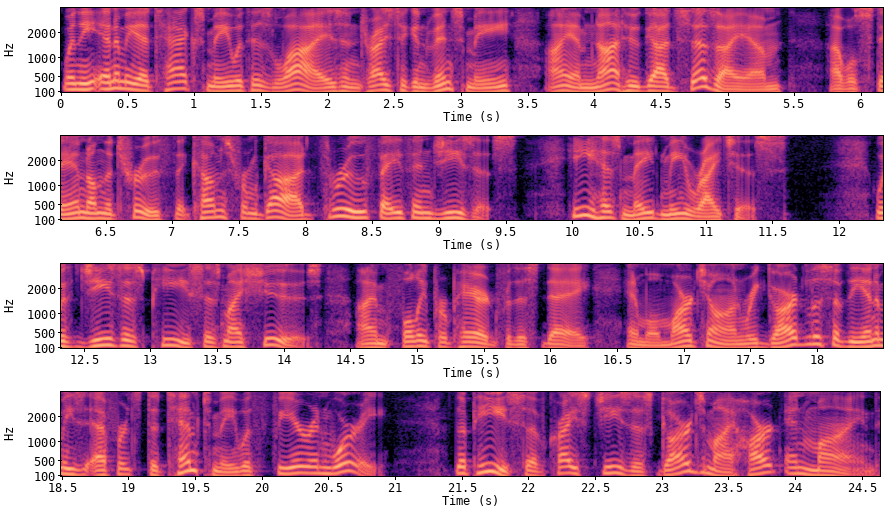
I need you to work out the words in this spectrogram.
When the enemy attacks me with his lies and tries to convince me I am not who God says I am, I will stand on the truth that comes from God through faith in Jesus. He has made me righteous. With Jesus' peace as my shoes, I am fully prepared for this day and will march on regardless of the enemy's efforts to tempt me with fear and worry. The peace of Christ Jesus guards my heart and mind,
